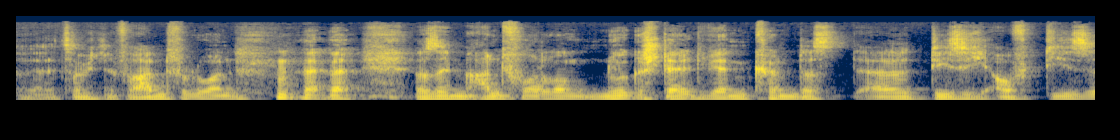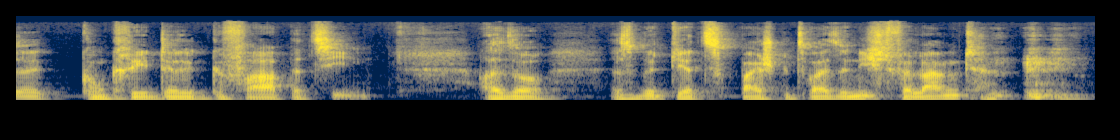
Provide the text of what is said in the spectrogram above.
äh, jetzt habe ich den Faden verloren, dass eben Anforderungen nur gestellt werden können, dass äh, die sich auf diese konkrete Gefahr beziehen. Also es wird jetzt beispielsweise nicht verlangt,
